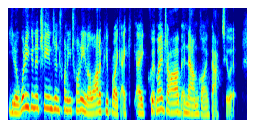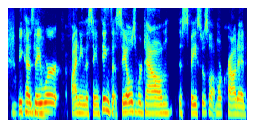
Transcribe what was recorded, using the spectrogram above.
you know, what are you going to change in 2020? And a lot of people are like, I, I quit my job and now I'm going back to it mm-hmm. because they were finding the same things that sales were down, the space was a lot more crowded.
